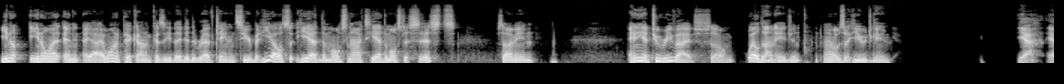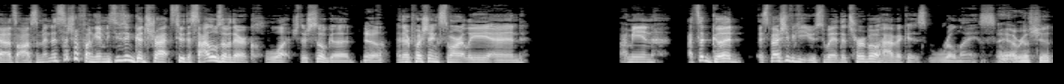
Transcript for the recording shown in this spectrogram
You know, you know what? And yeah, I want to pick on him because they did the Revtane and Seer, but he also he had the most knocks. He had the most assists. So I mean, and he had two revives. So well done, Agent. That was a huge game. Yeah, yeah, that's awesome. And it's such a fun game. And he's using good strats too. The silos over there are clutch. They're so good. Yeah. And they're pushing smartly. And I mean, that's a good, especially if you get used to it. The Turbo Havoc is real nice. yeah, real shit.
